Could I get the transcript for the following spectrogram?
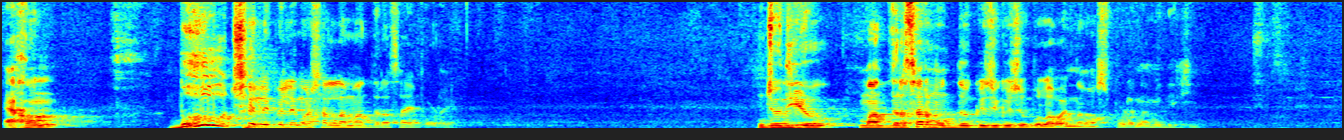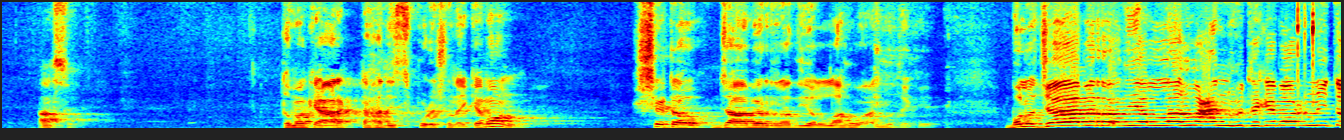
এখন বহু ছেলে পেলে মাসাল্লাহ মাদ্রাসায় পড়ে। যদিও মাদ্রাসার মধ্যেও কিছু কিছু পোলাপেন নামাজ পড়ে না, আমি দেখি। আছে। তোমাকে আরেকটা হাদিস পড়ে শোনাই, কেমন? সেটাও জাবের রাদি আল্লাহ আনহু থেকে। বলো, জাবের রাদি আল্লাহ আনহু থেকে বর্ণিত।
